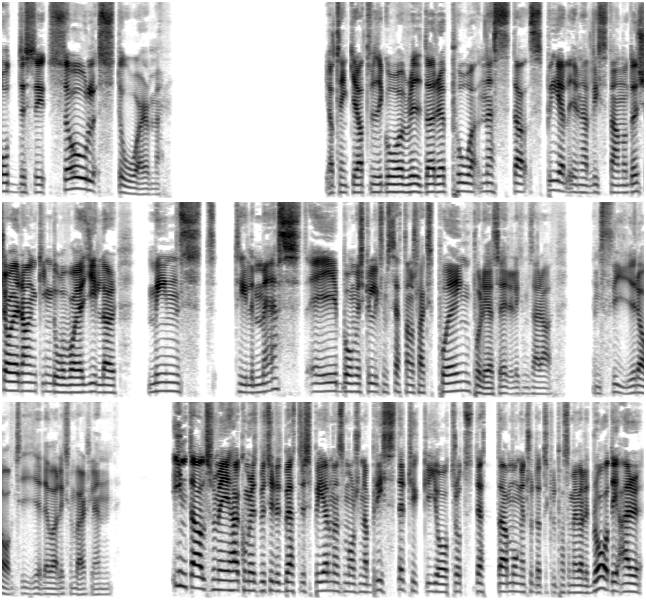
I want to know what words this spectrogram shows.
Odyssey Soulstorm. Jag tänker att vi går vidare på nästa spel i den här listan och den kör jag ranking då vad jag gillar minst till mest. Abe, om vi skulle liksom sätta någon slags poäng på det så är det liksom så här äh, en fyra av tio. Det var liksom verkligen inte alls för mig. Här kommer ett betydligt bättre spel, men som har sina brister, tycker jag trots detta. Många trodde att det skulle passa mig väldigt bra. Det är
